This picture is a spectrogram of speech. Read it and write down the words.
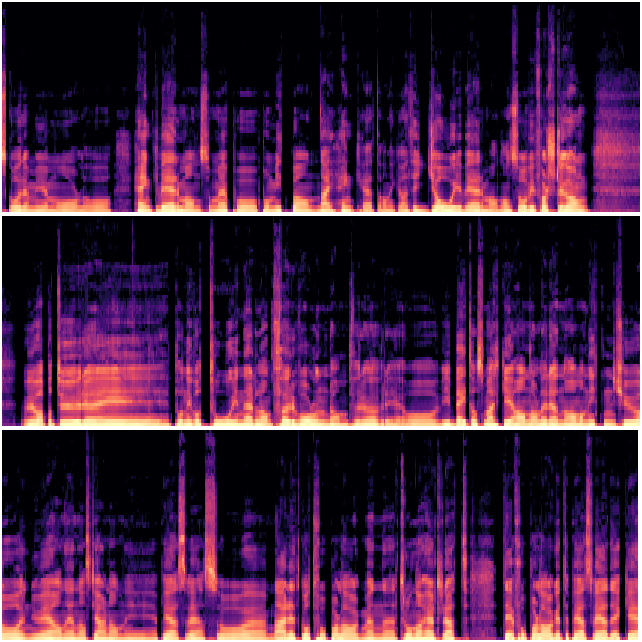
skårer mye mål, og Henk Wehrmann, som er på, på midtbanen Nei, Henk heter han ikke, han heter Joey Wehrmann. Han så vi første gang Vi var på tur i, på nivå to i Nederland, for Vollendam for øvrig. Og vi beit oss merke i han allerede når han var 19-20 år. Nå er han en av stjernene i PSV. Så eh, nei, det er et godt fotballag, men eh, Trond har helt rett det fotballaget til PSV det er, ikke,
